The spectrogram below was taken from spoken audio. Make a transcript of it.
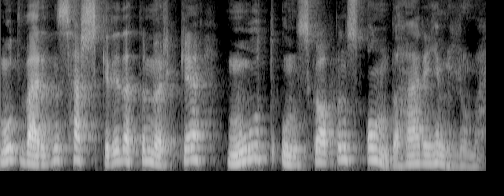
mot verdens herskere i dette mørket, mot ondskapens ånde her i himmelrommet.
